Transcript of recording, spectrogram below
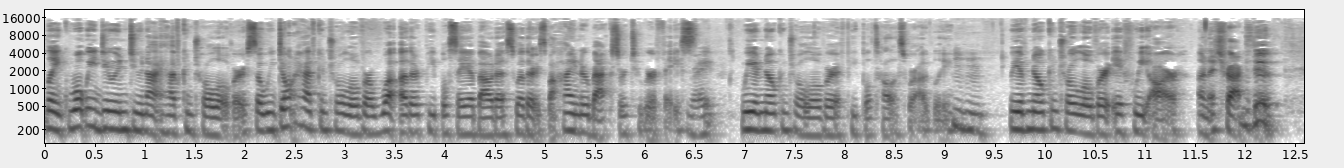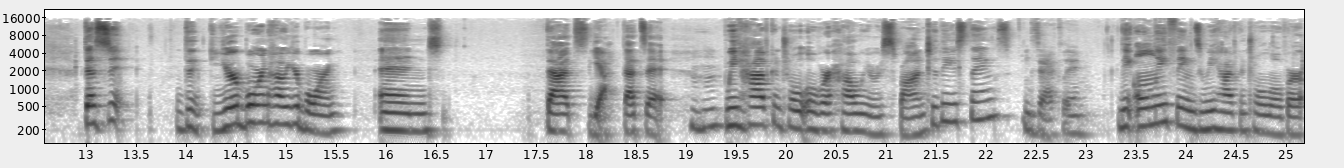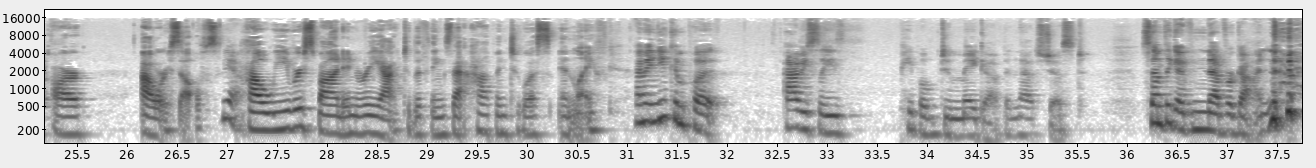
Like what we do and do not have control over. So we don't have control over what other people say about us, whether it's behind our backs or to our face. Right. We have no control over if people tell us we're ugly. We have no control over if we are unattractive. That's it. The, you're born how you're born, and that's yeah, that's it. Mm-hmm. We have control over how we respond to these things. Exactly. The only things we have control over are ourselves. Yeah. How we respond and react to the things that happen to us in life. I mean, you can put obviously people do makeup and that's just something I've never gotten.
